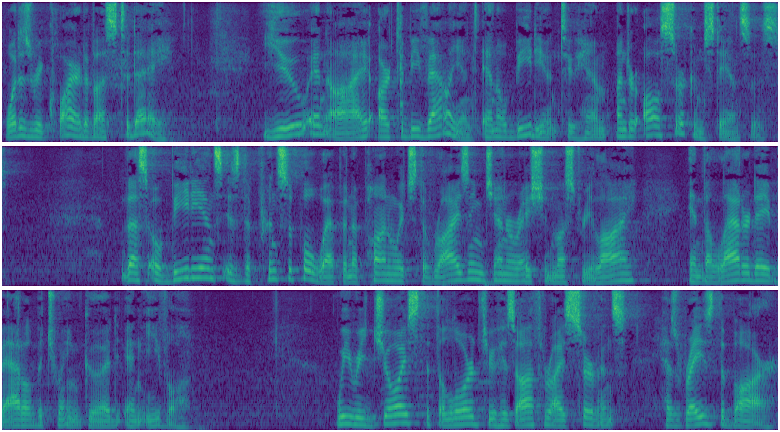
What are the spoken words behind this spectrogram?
what is required of us today. You and I are to be valiant and obedient to him under all circumstances. Thus, obedience is the principal weapon upon which the rising generation must rely in the latter day battle between good and evil. We rejoice that the Lord, through his authorized servants, has raised the bar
